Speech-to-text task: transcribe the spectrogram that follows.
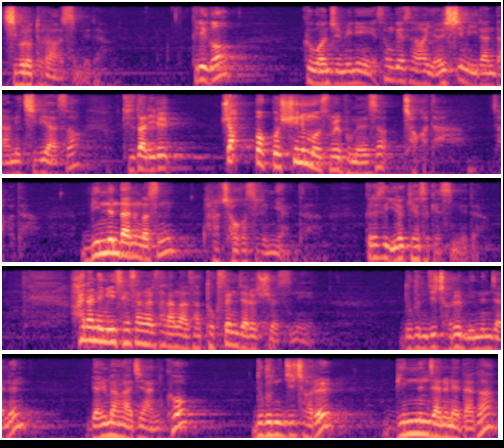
집으로 돌아왔습니다. 그리고 그 원주민이 선교사와 열심히 일한 다음에 집에 와서 두 다리를 쫙 뻗고 쉬는 모습을 보면서 저거다, 저거다. 믿는다는 것은 바로 저것을 의미한다. 그래서 이렇게 해석했습니다. 하나님이 세상을 사랑하사 독생자를 주셨으니 누군지 저를 믿는 자는 멸망하지 않고 누군지 저를 믿는 자는 에다가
